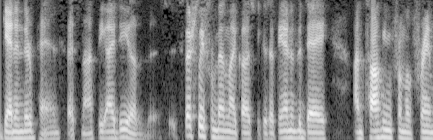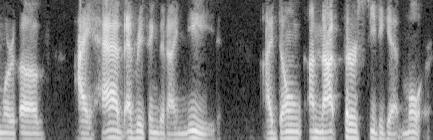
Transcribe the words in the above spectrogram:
get in their pants. That's not the idea of this, especially for men like us, because at the end of the day, I'm talking from a framework of I have everything that I need. I don't, I'm not thirsty to get more.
